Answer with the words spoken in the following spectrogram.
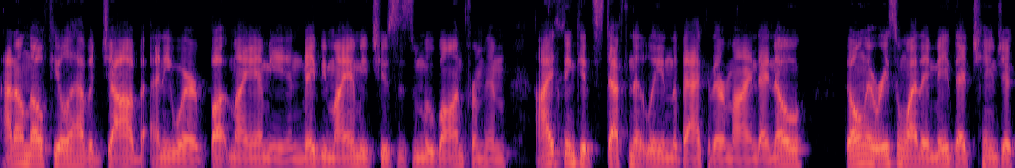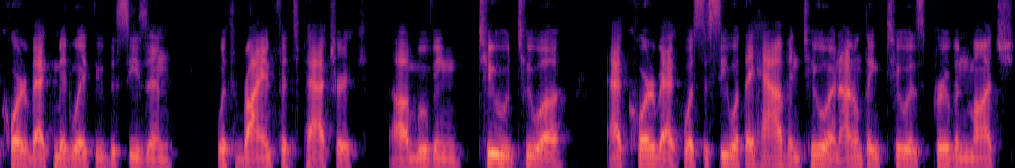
I don't know if he'll have a job anywhere but Miami, and maybe Miami chooses to move on from him. I think it's definitely in the back of their mind. I know the only reason why they made that change at quarterback midway through the season with Ryan Fitzpatrick uh, moving to Tua at quarterback was to see what they have in Tua. And I don't think Tua has proven much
